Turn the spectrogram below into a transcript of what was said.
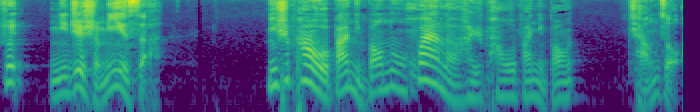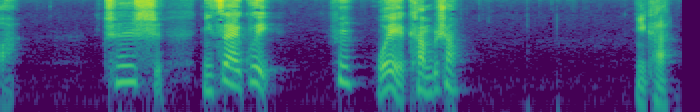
说：“你这什么意思啊？你是怕我把你包弄坏了，还是怕我把你包抢走啊？真是，你再贵，哼，我也看不上。你看，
